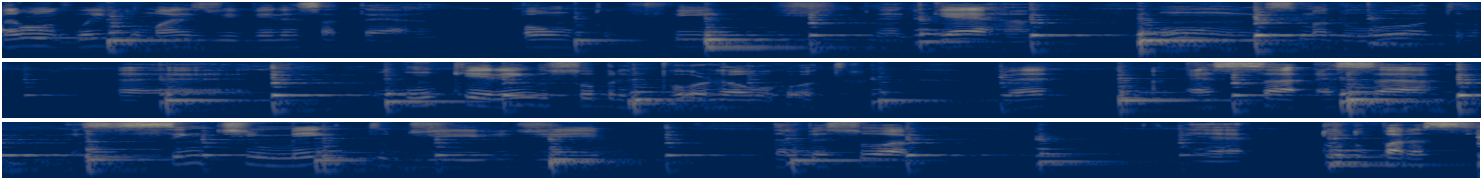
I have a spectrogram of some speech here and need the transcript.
não aguento mais viver nessa terra. Ponto, fim, né? guerra, um em cima do outro, é, querendo sobrepor ao outro, né? Essa, essa, esse sentimento de, de da pessoa é tudo para si,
